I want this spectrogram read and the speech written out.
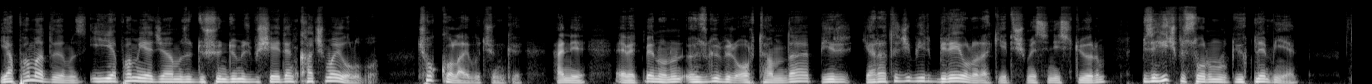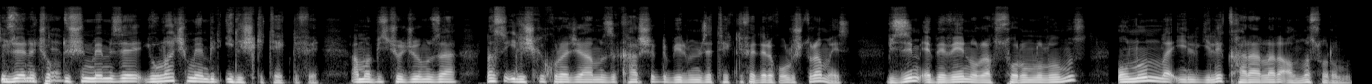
yapamadığımız, iyi yapamayacağımızı düşündüğümüz bir şeyden kaçma yolu bu. Çok kolay bu çünkü. Hani evet ben onun özgür bir ortamda bir yaratıcı bir birey olarak yetişmesini istiyorum. Bize hiçbir sorumluluk yüklemeyen, Kesinlikle. üzerine çok düşünmemize yol açmayan bir ilişki teklifi. Ama biz çocuğumuza nasıl ilişki kuracağımızı karşılıklı birbirimize teklif ederek oluşturamayız. Bizim ebeveyn olarak sorumluluğumuz onunla ilgili kararları alma sorumluluğu.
